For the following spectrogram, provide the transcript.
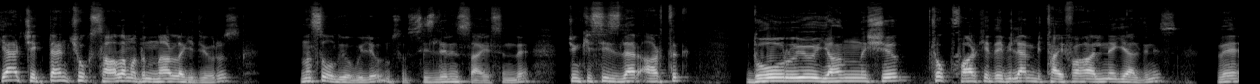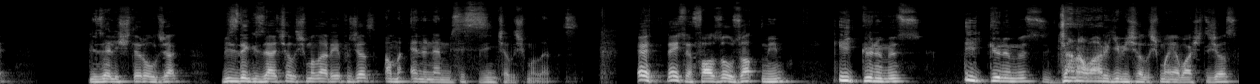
gerçekten çok sağlam adımlarla gidiyoruz. Nasıl oluyor biliyor musunuz? Sizlerin sayesinde. Çünkü sizler artık doğruyu, yanlışı çok fark edebilen bir tayfa haline geldiniz ve güzel işler olacak. Biz de güzel çalışmalar yapacağız ama en önemlisi sizin çalışmalarınız. Evet neyse fazla uzatmayayım. İlk günümüz, ilk günümüz canavar gibi çalışmaya başlayacağız.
